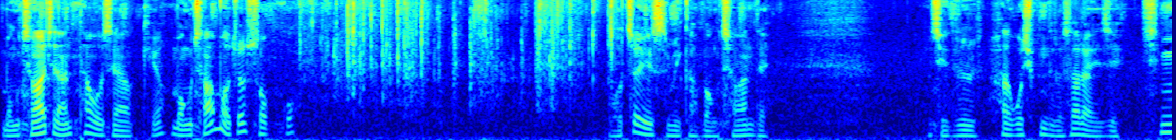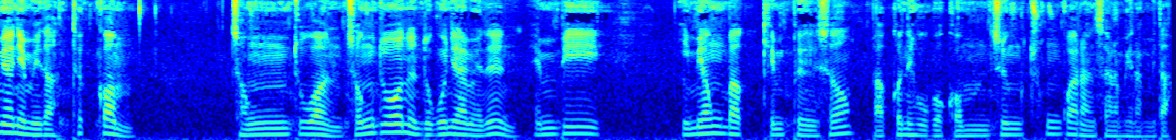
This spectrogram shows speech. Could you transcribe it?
멍청하진 않다고 생각해요. 멍청하면 어쩔 수 없고. 뭐 어쩌겠습니까? 멍청한데. 지들 하고 싶은 대로 살아야지. 신면입니다. 특검. 정두원. 정두원은 누구냐면은 MB 이명박 캠프에서 박근혜 후보 검증 총괄한 사람이랍니다.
